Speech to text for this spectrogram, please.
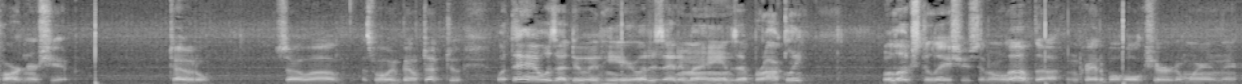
partnership. Total. So uh, that's what we built up to. What the hell was I doing here? What is that in my hand? Is that broccoli? Well, looks delicious, and I love the Incredible Hulk shirt I'm wearing there.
